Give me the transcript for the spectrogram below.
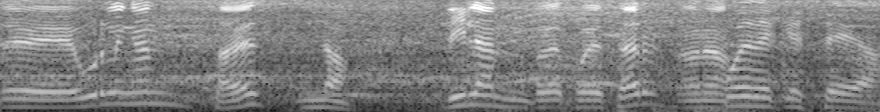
de Burlingame? ¿Sabes? No. ¿Dylan puede ser o no? Puede que sea.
